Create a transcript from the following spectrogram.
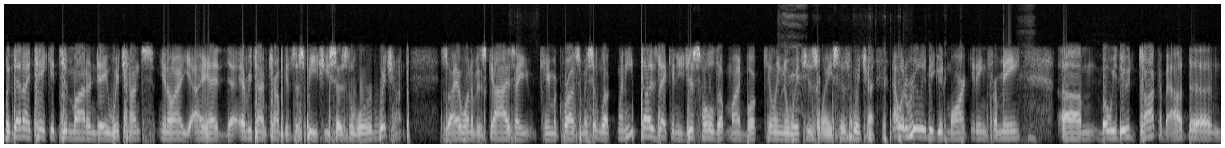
But then I take it to modern day witch hunts. You know, I, I had uh, every time Trump gives a speech, he says the word witch hunt. So I had one of his guys. I came across him. I said, "Look, when he does that, can you just hold up my book, Killing the Witches, when he says witch hunt? That would really be good marketing for me." Um, but we do talk about the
